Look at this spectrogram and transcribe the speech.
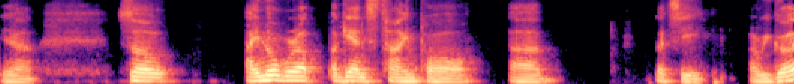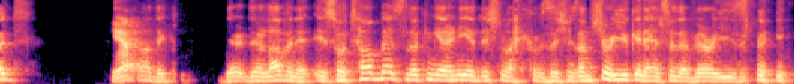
yeah. So I know we're up against time, Paul. Uh, let's see. Are we good? Yeah. Oh, they, they're, they're loving it. Is Hotel HotelBeds looking at any additional acquisitions? I'm sure you can answer that very easily.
